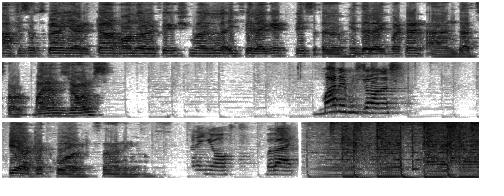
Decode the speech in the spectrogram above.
After subscribing, you have to turn on the notification bell. If you like it, please uh, hit the like button. And that's all. My name is Jones. My name is Jonas. We are Tech World signing off. Signing off. Bye bye.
